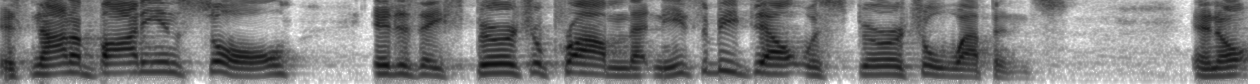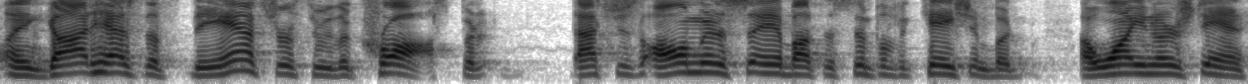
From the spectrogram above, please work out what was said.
It's not a body and soul, it is a spiritual problem that needs to be dealt with spiritual weapons. And, and God has the, the answer through the cross. But that's just all I'm going to say about the simplification. But I want you to understand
